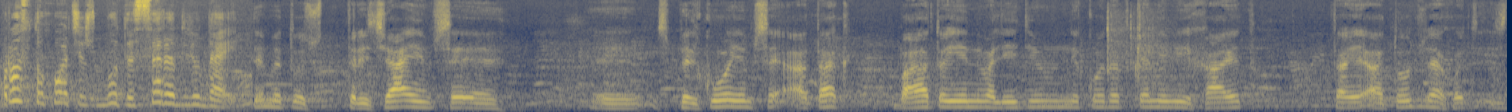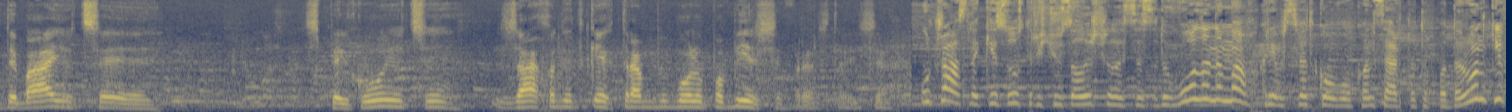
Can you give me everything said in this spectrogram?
Просто хочеш бути серед людей. Ми тут зустрічаємося, е, спілкуємося, а так багато інвалідів нікуди таке не виїхають. Та, а тут вже хоч здибаються, спілкуються. Заходи таких треба би було побільше просто і все. Учасники зустрічі залишилися задоволеними. Окрім святкового концерту та подарунків,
